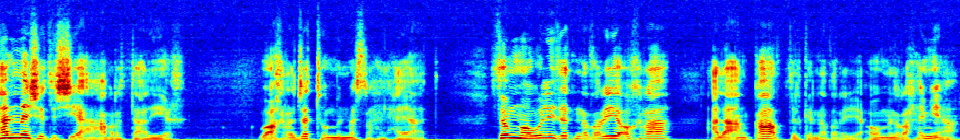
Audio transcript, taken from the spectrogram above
همشت الشيعة عبر التاريخ وأخرجتهم من مسرح الحياة. ثم ولدت نظرية أخرى على أنقاض تلك النظرية أو من رحمها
